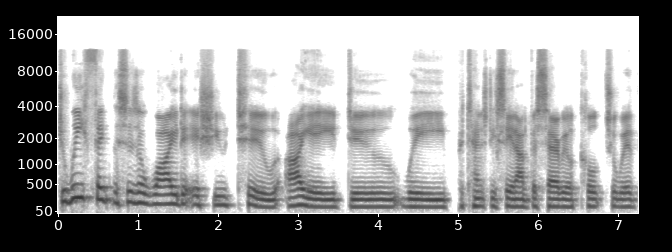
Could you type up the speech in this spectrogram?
do we think this is a wider issue too? I.e., do we potentially see an adversarial culture with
